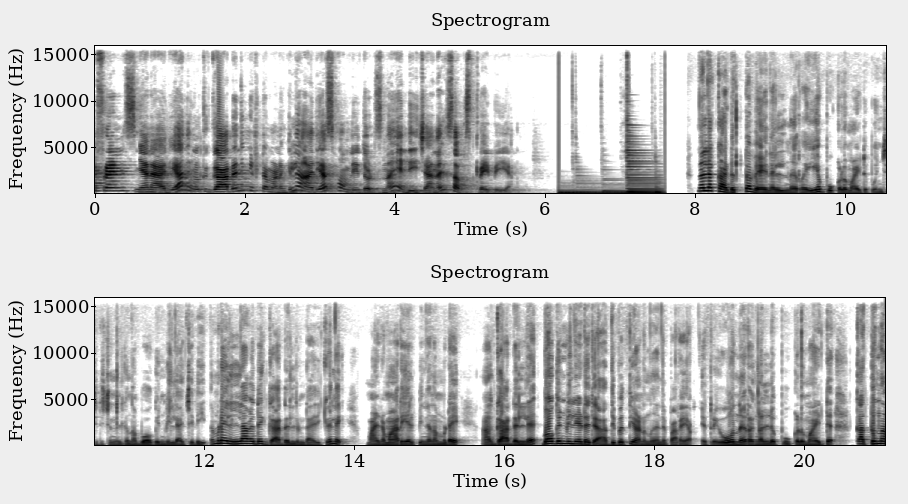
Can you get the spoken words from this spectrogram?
ഹായ് ഫ്രണ്ട്സ് ഞാൻ ആര്യ. നിങ്ങൾക്ക് ഗാർഡനിങ് ഇഷ്ടമാണെങ്കിൽ ആര്യാസ് ഫാമിലി തോട്ട്സ് എന്ന എന്റെ ഈ ചാനൽ സബ്സ്ക്രൈബ് ചെയ്യാം. നല്ല കടുത്ത വേനലിൽ നിറയെ പൂക്കളുമായിട്ട് പുഞ്ചിരിച്ച് നിൽക്കുന്ന ബോഗൻ വില്ല ചെടി നമ്മുടെ എല്ലാവരുടെയും ഗാർഡനിൽ ഉണ്ടായിരിക്കും അല്ലേ? മഴ മാറിയാൽ പിന്നെ നമ്മുടെ ഗാർഡനിൽ ബോഗൻവില്ലയുടെ ഒരു ആധിപത്യമാണെന്ന് തന്നെ പറയാം. എത്രയോ നിറങ്ങളിൽ പൂക്കളുമായിട്ട് കത്തുന്ന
